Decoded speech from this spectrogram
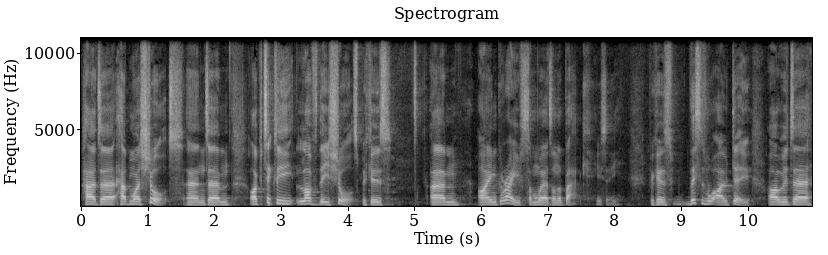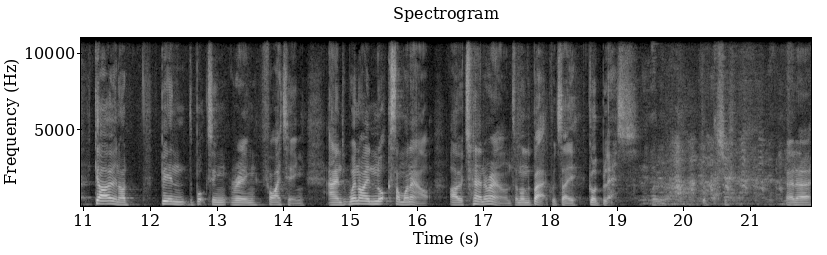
had, uh, had my shorts. And um, I particularly love these shorts because um, I engraved some words on the back, you see. Because this is what I would do. I would uh, go and I'd be in the boxing ring fighting. And when I knock someone out, I would turn around and on the back would say, God bless. God bless. And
